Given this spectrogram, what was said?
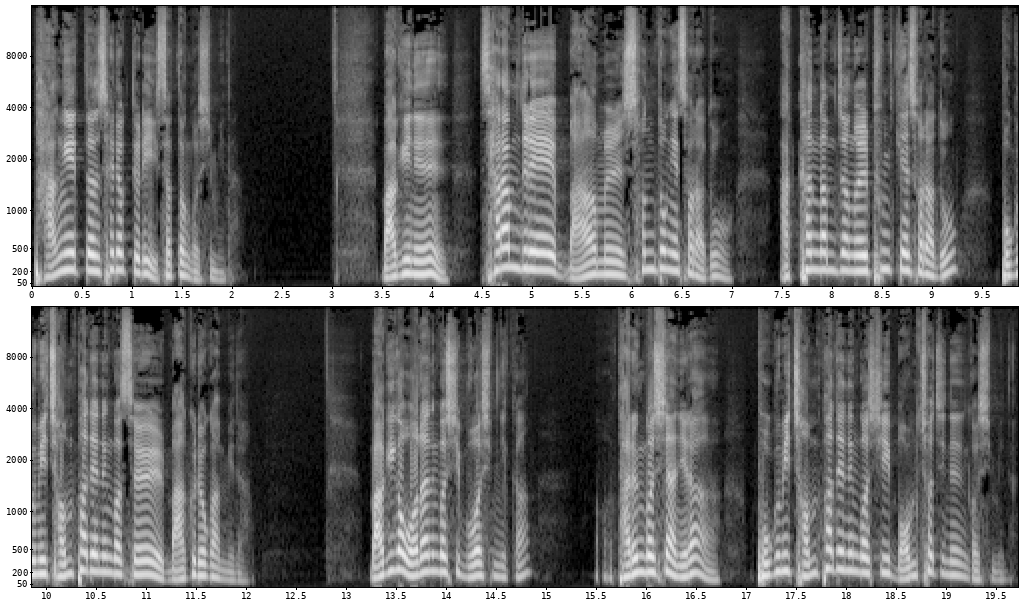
방해했던 세력들이 있었던 것입니다. 마귀는 사람들의 마음을 선동해서라도 악한 감정을 품게 해서라도 복음이 전파되는 것을 막으려고 합니다. 마귀가 원하는 것이 무엇입니까? 어, 다른 것이 아니라 복음이 전파되는 것이 멈춰지는 것입니다.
